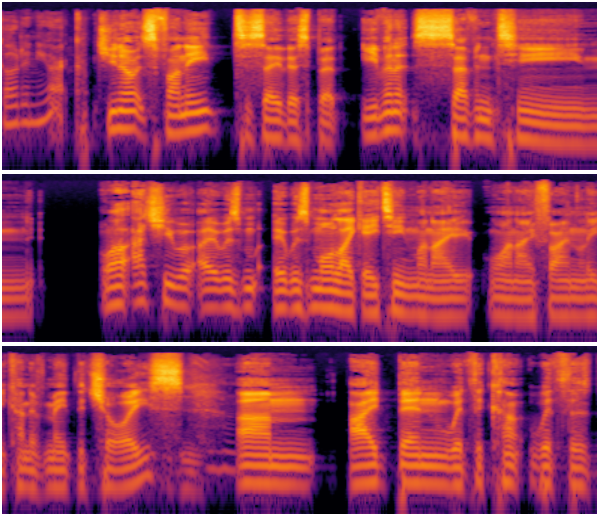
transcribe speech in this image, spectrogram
go to New York? Do you know it's funny to say this, but even at seventeen, well, actually, I was it was more like eighteen when I when I finally kind of made the choice. Um, I'd been with the with the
